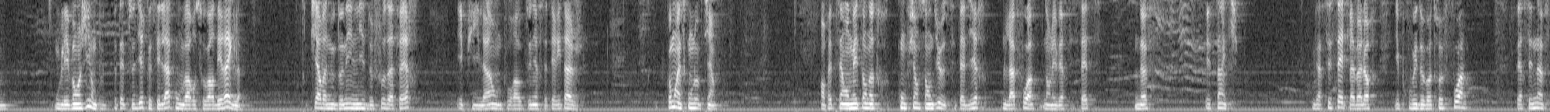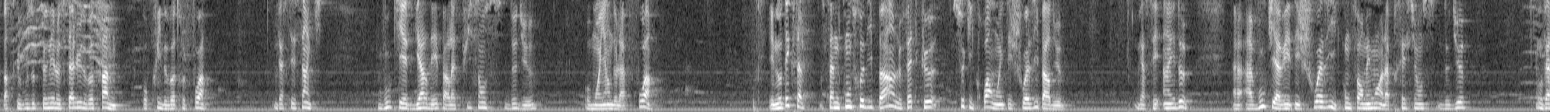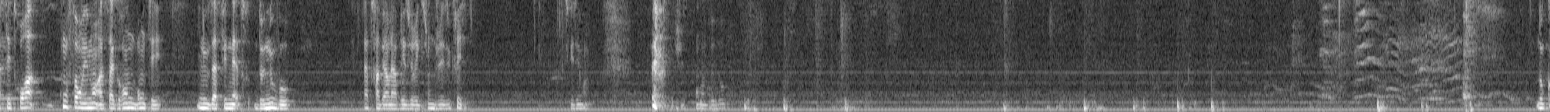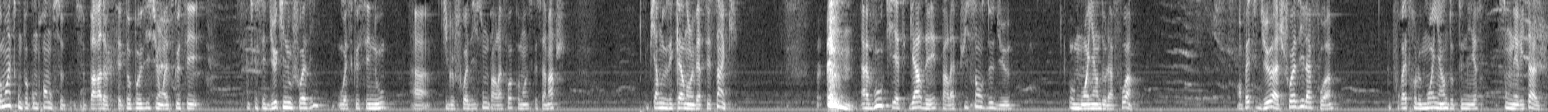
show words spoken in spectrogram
ou l'Évangile, on peut peut-être se dire que c'est là qu'on va recevoir des règles. Pierre va nous donner une liste de choses à faire et puis là, on pourra obtenir cet héritage. Comment est-ce qu'on l'obtient? En fait, c'est en mettant notre confiance en Dieu, c'est-à-dire la foi, dans les versets 7, 9 et 5. Verset 7, la valeur éprouvée de votre foi. Verset 9, parce que vous obtenez le salut de votre âme pour prix de votre foi. Verset 5, vous qui êtes gardés par la puissance de Dieu au moyen de la foi et notez que ça, ne contredit pas le fait que ceux qui croient ont été choisis par Dieu. Versets 1 et 2. À vous qui avez été choisis conformément à la préscience de Dieu. Au verset 3, conformément à sa grande bonté, il nous a fait naître de nouveau à travers la résurrection de Jésus-Christ. Excusez-moi. Juste prendre un peu d'eau. Donc comment est-ce qu'on peut comprendre ce, paradoxe, cette opposition? Est-ce que c'est est -ce c'est Dieu qui nous choisit ou est-ce que c'est nous euh, qui le choisissons par la foi? Comment est-ce que ça marche? Pierre nous éclaire dans le verset 5. à vous qui êtes gardés par la puissance de Dieu au moyen de la foi. En fait, Dieu a choisi la foi pour être le moyen d'obtenir son héritage.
